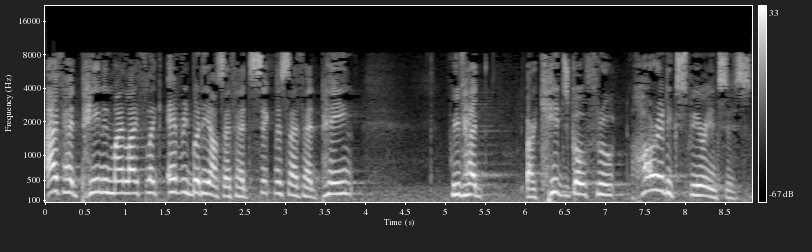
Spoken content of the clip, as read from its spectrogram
I've had pain in my life like everybody else. I've had sickness, I've had pain. We've had our kids go through horrid experiences.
